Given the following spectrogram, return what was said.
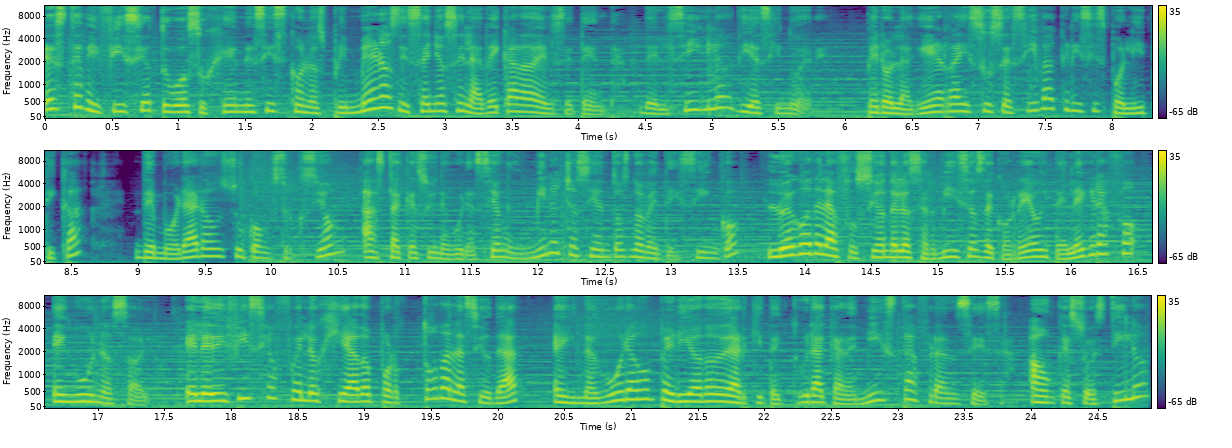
Este edificio tuvo su génesis con los primeros diseños en la década del 70 del siglo XIX pero la guerra y sucesiva crisis política demoraron su construcción hasta que su inauguración en 1895, luego de la fusión de los servicios de correo y telégrafo en uno solo. El edificio fue elogiado por toda la ciudad e inaugura un periodo de arquitectura academista francesa, aunque su estilo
